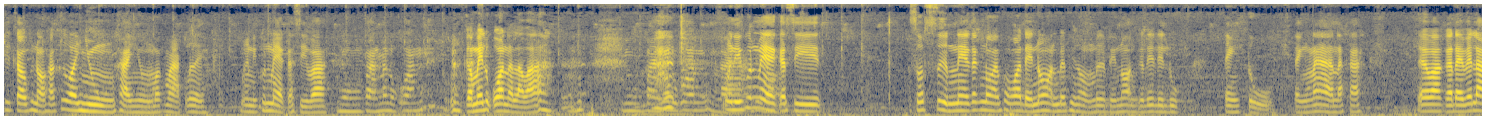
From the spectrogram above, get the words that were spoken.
คือเก่าพี่น้องค่ะคือว่ายุงค่ะยุงมากๆเลยเมื่อนี้คุณแม่ก็สิว่ายุงปันแม่ลูกอ้วนก็ไม่ลูกอ่อนน่ะล่ะวะยุงปันแม่ลูกอ้วนวันนี้คุณแม่ก็สิสดสื่นแน่จักหน่อยเพราะว่าได้นอนเด้อพี่น้องเด้อได้นอนก็ได้เลยลุกแต่งตู่แต่งหน้านะคะ แต่ว่าก็ได้เวลา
